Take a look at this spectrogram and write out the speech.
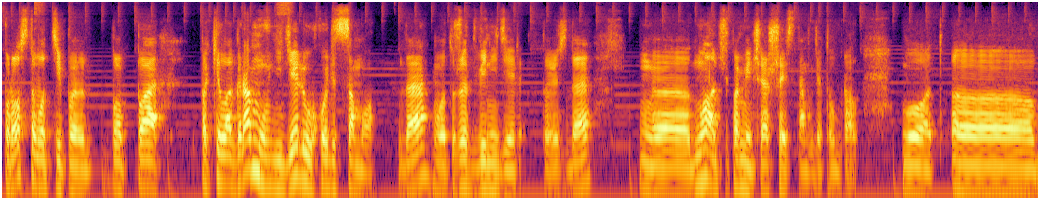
просто вот, типа, по, по, по килограмму в неделю уходит само, да, вот уже две недели, то есть, да, э, ну, ладно, чуть поменьше, я 6 там где-то убрал, вот, э,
